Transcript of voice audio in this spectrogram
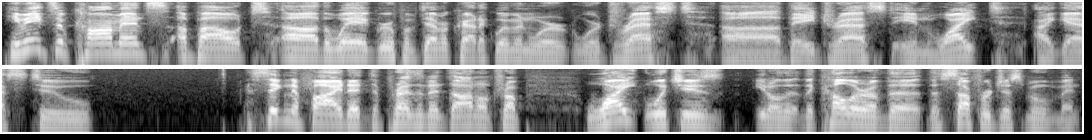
He made some comments about uh, the way a group of Democratic women were were dressed. Uh, they dressed in white, I guess, to signify to, to President Donald Trump. White, which is you know the, the color of the the suffragist movement,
